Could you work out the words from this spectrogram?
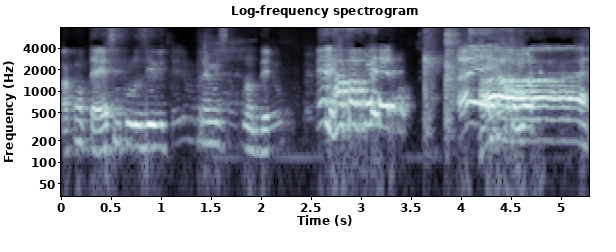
acontece, inclusive teve uma transmissão que não deu. Ele, Rafa Ferreira! Ei, Rafa!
